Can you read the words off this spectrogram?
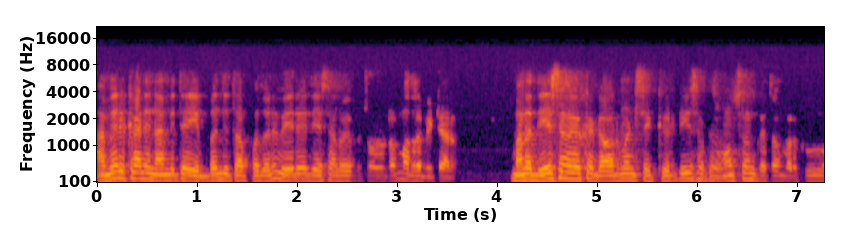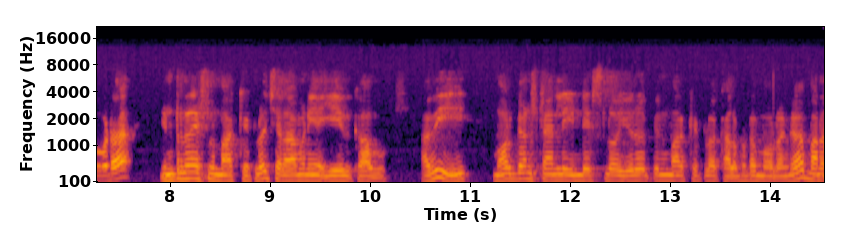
అమెరికాని నమ్మితే ఇబ్బంది తప్పదు అని వేరే దేశాల వైపు చూడటం మొదలుపెట్టారు. మన దేశం యొక్క గవర్నమెంట్ సెక్యూరిటీస్ ఒక సంవత్సరం క్రితం వరకు కూడా ఇంటర్నేషనల్ మార్కెట్లో చలామణి అయ్యేవి కావు. అవి మోర్గన్ స్టాన్లీ ఇండెక్స్లో యూరోపియన్ మార్కెట్లో కలపడం మూలంగా మన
